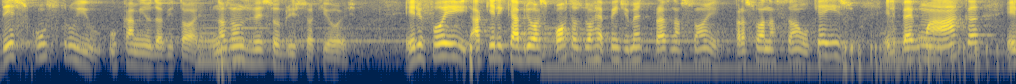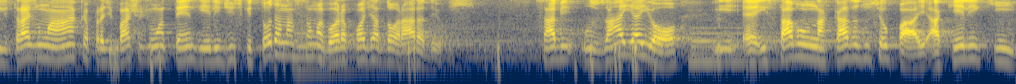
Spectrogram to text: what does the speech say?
desconstruiu o caminho da vitória. Nós vamos ver sobre isso aqui hoje. Ele foi aquele que abriu as portas do arrependimento para as nações, para a sua nação. O que é isso? Ele pega uma arca, ele traz uma arca para debaixo de uma tenda e ele diz que toda a nação agora pode adorar a Deus sabe, Uzá e Aió e, é, estavam na casa do seu pai, aquele que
